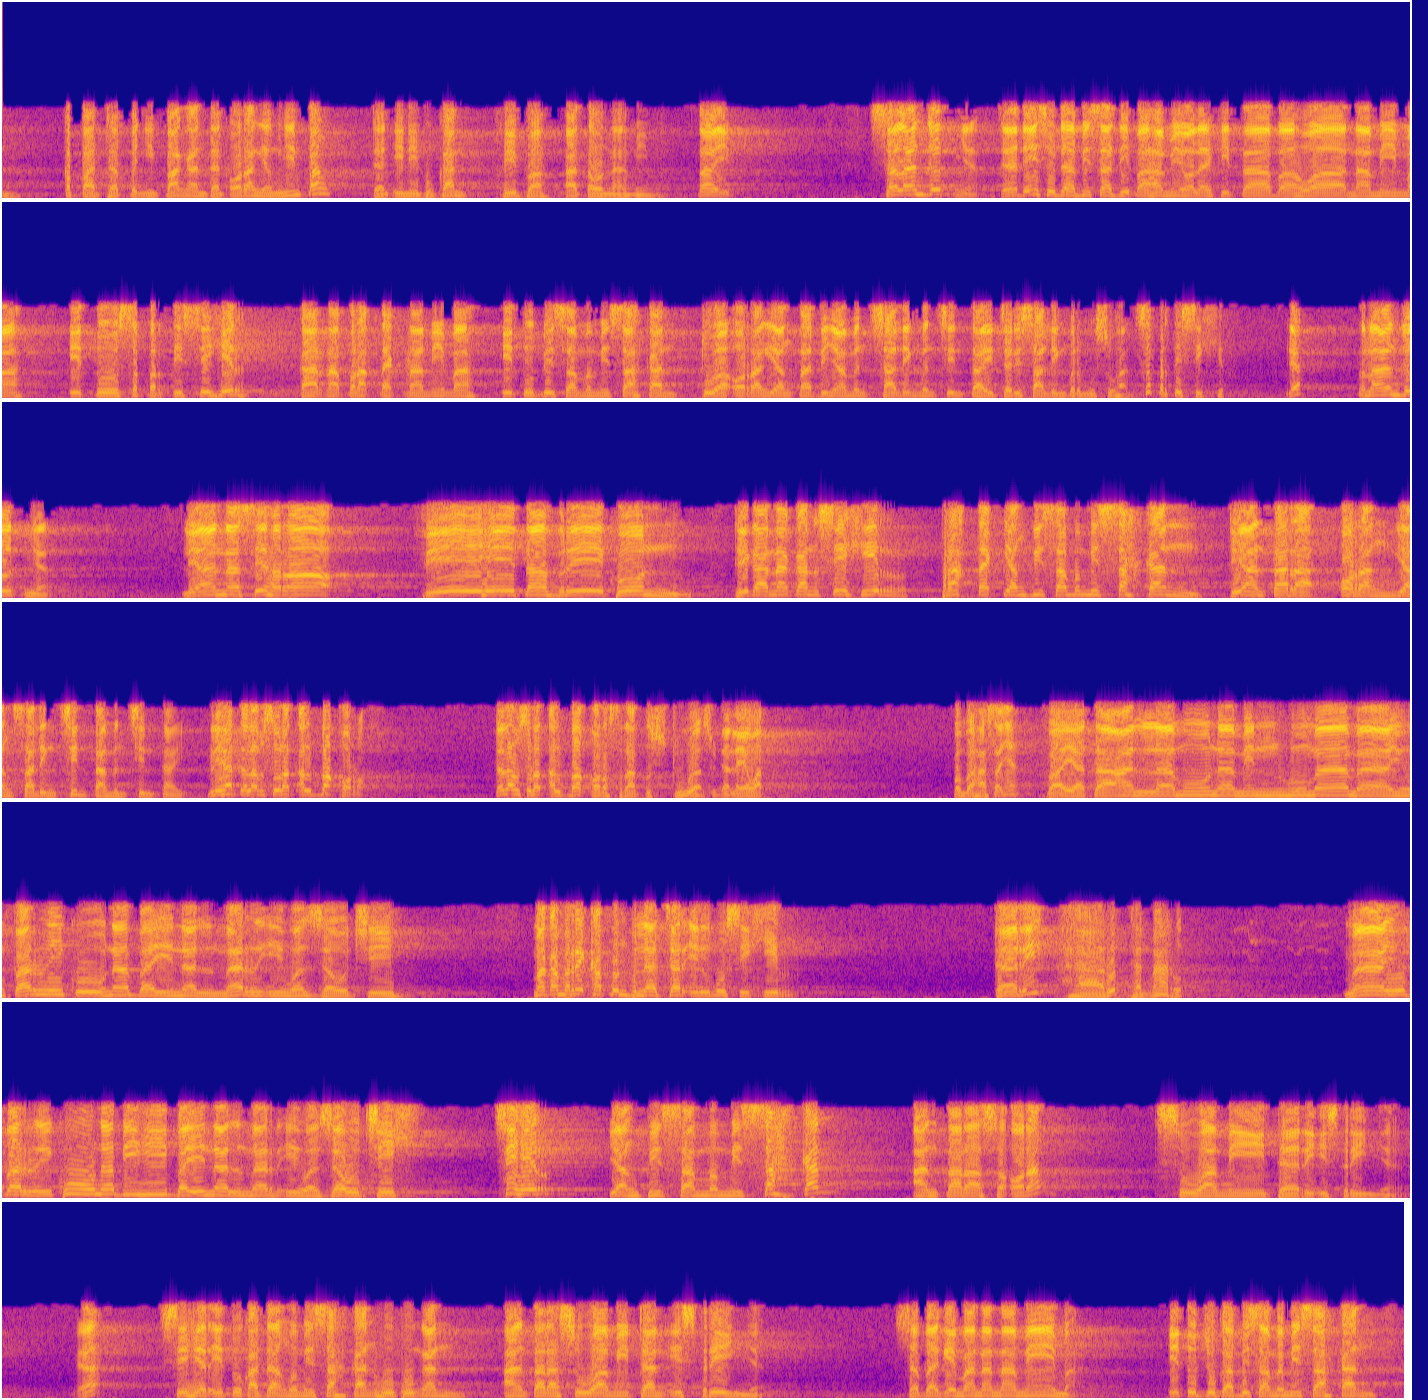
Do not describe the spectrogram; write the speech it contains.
kepada penyimpangan dan orang yang menyimpang dan ini bukan ribah atau namimah. Baik. Selanjutnya, jadi sudah bisa dipahami oleh kita bahwa namimah itu seperti sihir karena praktek namimah itu bisa memisahkan dua orang yang tadinya saling mencintai jadi saling bermusuhan. Seperti sihir ya? Selanjutnya lianna sihra fihi tafrikun dikarenakan sihir praktek yang bisa memisahkan di antara orang yang saling cinta mencintai. Lihat dalam surat Al-Baqarah. Dalam surat Al-Baqarah 102 sudah lewat. Pembahasannya? Fayata'allamuna minhuma ma yufarriquna bainal mar'i wazzawji maka mereka pun belajar ilmu sihir dari Harut dan Marut. Ma yufarriquna bihi bainal mar'i wazzawji sihir yang bisa memisahkan antara seorang suami dari istrinya. Ya sihir itu kadang memisahkan hubungan antara suami dan istrinya. Sebagaimana namimah itu juga bisa memisahkan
